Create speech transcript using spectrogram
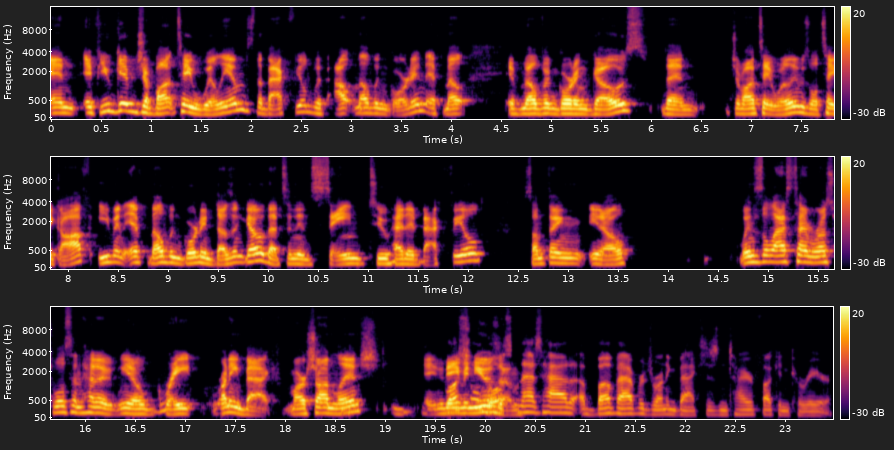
And if you give Javonte Williams the backfield without Melvin Gordon, if Mel if Melvin Gordon goes, then Javonte Williams will take off. Even if Melvin Gordon doesn't go, that's an insane two-headed backfield. Something, you know, When's the last time Russ Wilson had a you know great running back? Marshawn Lynch, they Russell even use Wilson him. has had above average running backs his entire fucking career.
